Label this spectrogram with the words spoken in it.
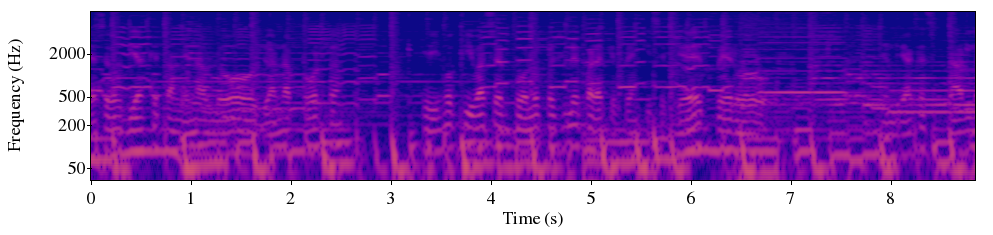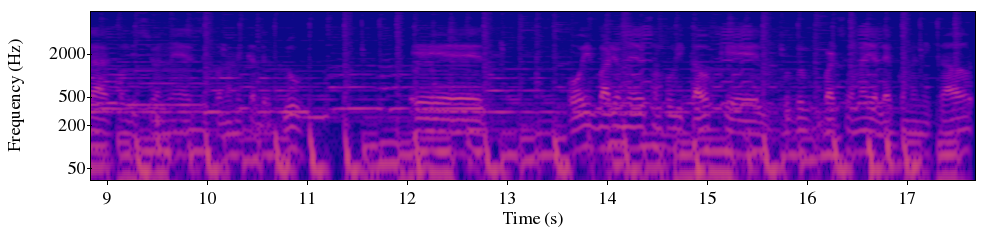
y hace dos días que también habló Joan Laporta que dijo que iba a hacer todo lo posible para que Frankie se quede, pero tendría que aceptar las condiciones económicas del club. Eh, hoy varios medios han publicado que el Fútbol Barcelona ya le ha comunicado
